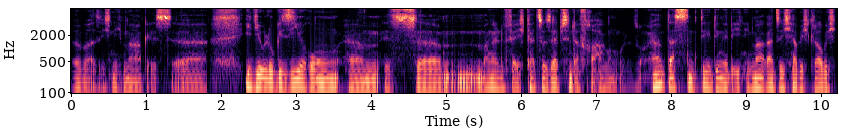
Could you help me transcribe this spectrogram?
Äh, was ich nicht mag, ist äh, Ideologisierung, ähm, ist ähm, mangelnde Fähigkeit zur Selbsthinterfragung oder so. Ja, das sind die Dinge, die ich nicht mag. An sich habe ich, glaube ich,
